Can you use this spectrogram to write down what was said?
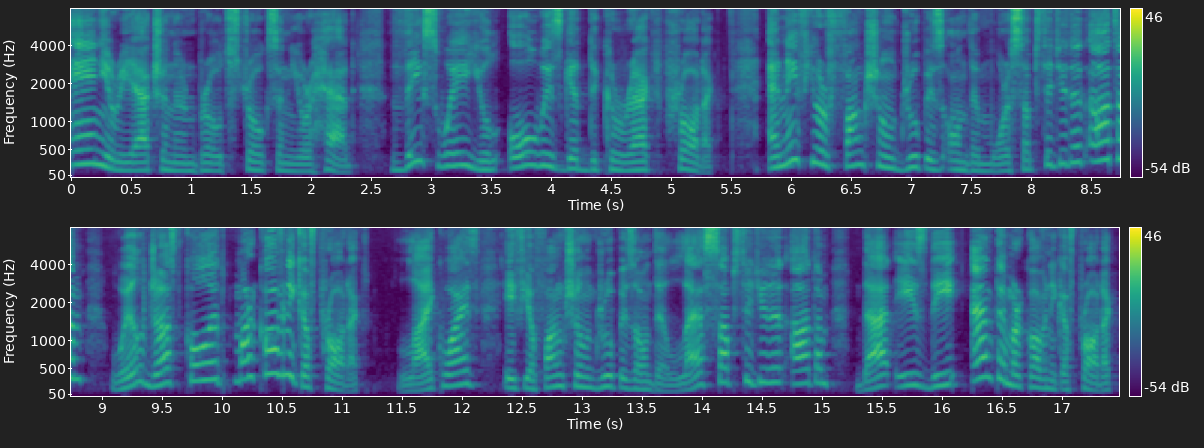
any reaction in broad strokes in your head. This way you'll always get the correct product. And if your functional group is on the more substituted atom, we'll just call it Markovnikov product. Likewise, if your functional group is on the less substituted atom, that is the anti-Markovnikov product.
